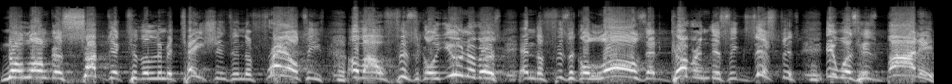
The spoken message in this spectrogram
no longer subject to the limitations and the frailties of our physical universe and the physical laws that govern this existence. It was his body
